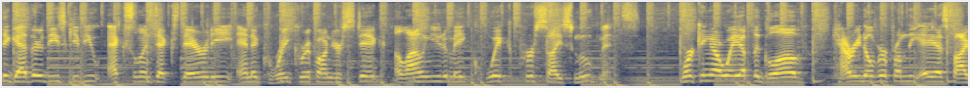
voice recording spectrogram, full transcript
Together, these give you excellent dexterity and a great grip on your stick, allowing you to make quick, precise movements. Working our way up the glove, carried over from the AS-V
